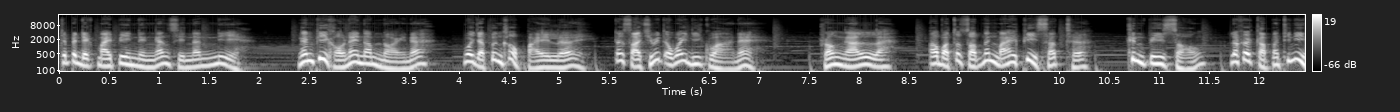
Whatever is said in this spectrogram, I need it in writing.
จะเป็นเด็กใหม่ปีหนึ่งงั้นสินั้นนี่งั้นพี่ขอแนะนำหน่อยนะ ว่าอย่าเพิ่งเข้าไปเลย รักษาชีวิตเอาไว้ดีกว่าแน่เพราะงั้นล่ะ เอาบัตรทดสอบนั่นมาให้พี่ซัดเถอะ ขึ้นปีสองแล้วค่อยกลับมาที่นี่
